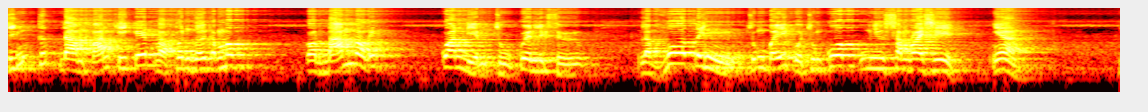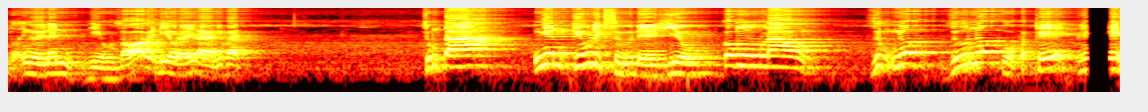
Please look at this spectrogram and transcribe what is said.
chính thức đàm phán ký kết và phân giới cắm mốc. Còn bám vào cái quan điểm chủ quyền lịch sử là vô tình trúng bẫy của Trung Quốc cũng như Samurai Raisi nha. Mọi người nên hiểu rõ cái điều đấy là như vậy. Chúng ta nghiên cứu lịch sử để hiểu công lao dựng nước giữ nước của các thế hệ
